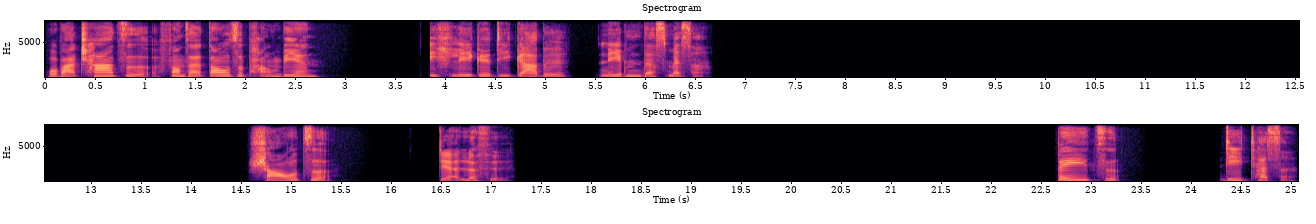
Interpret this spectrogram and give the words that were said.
我把叉子放在刀子旁边。 Ich lege die Gabel Neben das Messer. Schauze. Der Löffel. Beize. Die Tasse.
